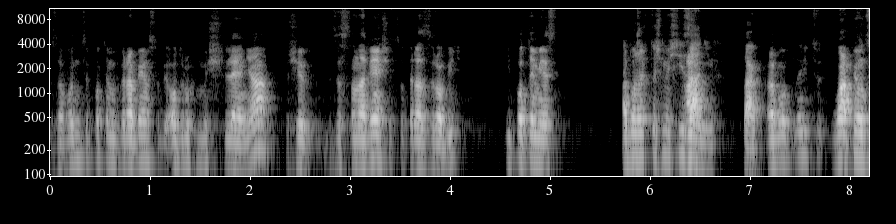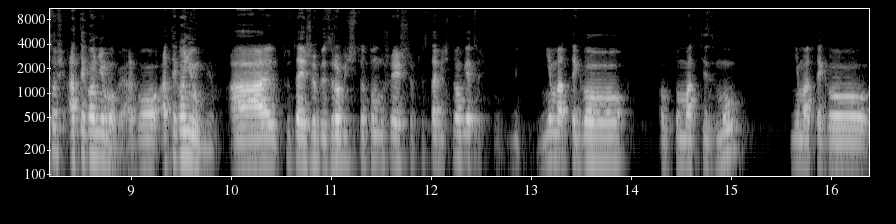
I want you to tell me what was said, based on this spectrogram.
zawodnicy potem wyrabiają sobie odruch myślenia, to się zastanawiają się, co teraz zrobić i potem jest Albo że ktoś myśli A- za nich. tak, albo no łapią coś, a tego nie mogę, albo a tego nie umiem, a tutaj, żeby zrobić to, to muszę jeszcze przestawić nogę, coś, nie ma tego automatyzmu, nie ma tego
